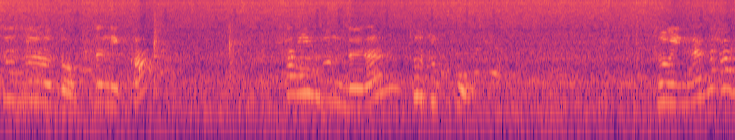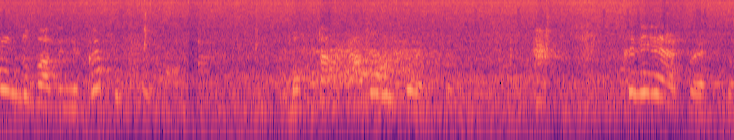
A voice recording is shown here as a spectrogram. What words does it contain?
수수료도 없으니까 상인분들은 더 좋고 저희는 할인도 받으니까 좋고 먹다가 까먹을. 큰 일날 뻔했어.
